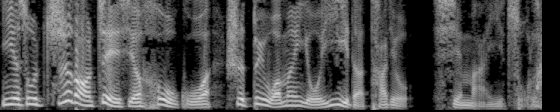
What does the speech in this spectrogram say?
耶稣知道这些后果是对我们有益的，他就心满意足了。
